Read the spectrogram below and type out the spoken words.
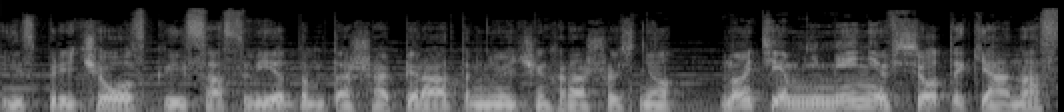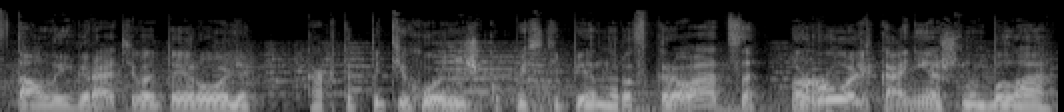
и с прической, и со светом, потому что оператор не очень хорошо снял. Но, тем не менее, все-таки она стала играть в этой роли, как-то потихонечку, постепенно раскрываться. Роль, конечно, была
